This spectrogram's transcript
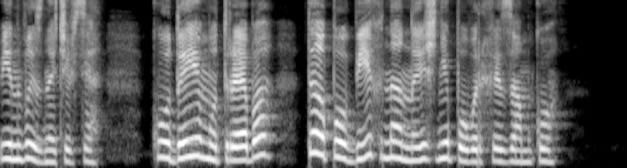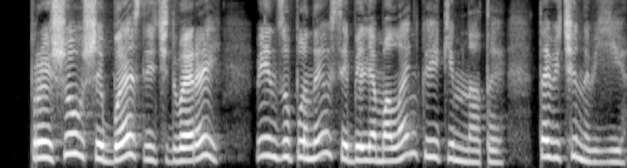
він визначився, куди йому треба, та побіг на нижні поверхи замку. Пройшовши безліч дверей, він зупинився біля маленької кімнати та відчинив її.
